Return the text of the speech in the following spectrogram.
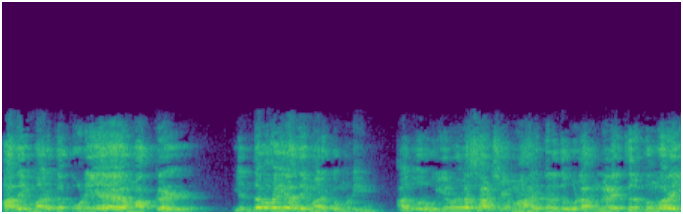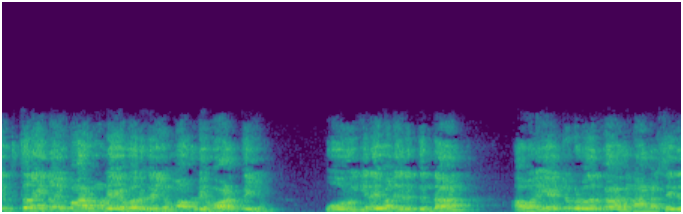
அதை மறுக்கக்கூடிய மக்கள் எந்த வகையில் அதை மறுக்க முடியும்? அது ஒரு உயிருள்ள சாட்சியமாக இருக்கிறது. உலகம் நிலைத்திருக்கும் வரை இத்தனை நைவாரனுடைய வருகையும் அவருடைய வாழ்க்கையும் ஒரு இறைவன் இருக்கின்றான். அவனை ஏற்றுக்கொள்வதற்காக நாங்கள் செய்த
